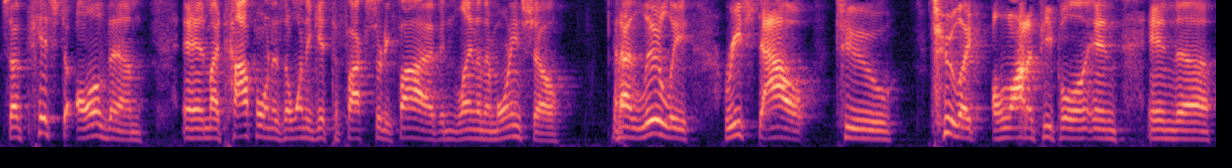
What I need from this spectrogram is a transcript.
So I've pitched to all of them and my top one is I want to get to Fox 35 and land on their morning show. And I literally reached out to, to like a lot of people in, in the,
